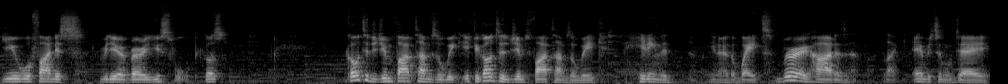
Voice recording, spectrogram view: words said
you will find this video very useful because going to the gym five times a week, if you're going to the gym five times a week, hitting the you know the weights very hard as like every single day,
